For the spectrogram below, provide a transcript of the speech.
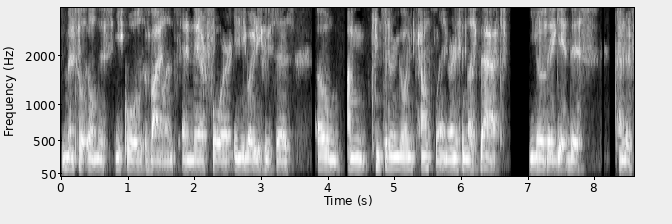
mental illness equals violence, and therefore anybody who says, "Oh, I'm considering going to counseling" or anything like that, you know, they get this kind of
